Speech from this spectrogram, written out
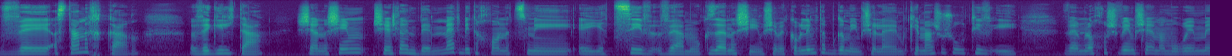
ועשתה מחקר, וגילתה שאנשים שיש להם באמת ביטחון עצמי אה, יציב ועמוק, זה אנשים שמקבלים את הפגמים שלהם כמשהו שהוא טבעי, והם לא חושבים שהם אמורים אה,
